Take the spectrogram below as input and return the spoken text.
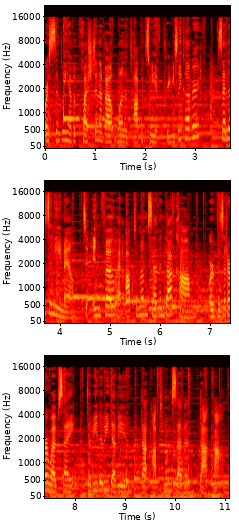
Or simply have a question about one of the topics we have previously covered? Send us an email to info at optimum7.com or visit our website www.optimum7.com.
